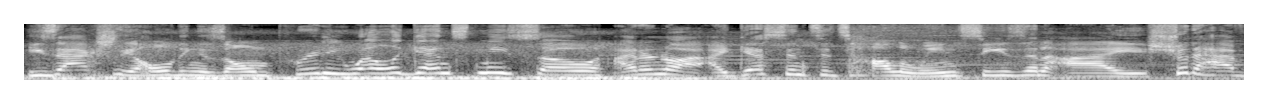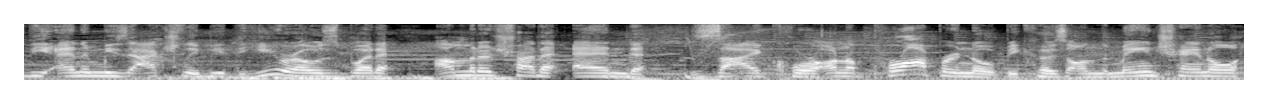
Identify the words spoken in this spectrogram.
he's actually holding his own pretty well against me, so I don't know, I guess since it's Halloween season, I should have the enemies actually beat the heroes, but I'm gonna try to end Xicor on a proper note because on the main channel,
